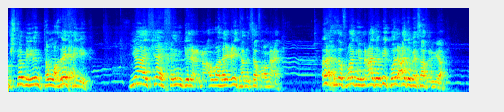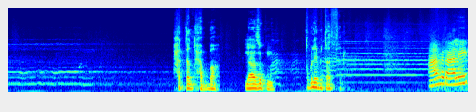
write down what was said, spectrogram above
وش تبي أنت؟ الله لا يحييك. يا شيخ انقلع مع الله لا يعيدها من سفرة معك. احذف رقمي ما عاد ابيك ولا عاد أبي أسافر وياك. حتى أنت حباه. لا زكمة طب ليه بتأثر؟ عامر علي.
